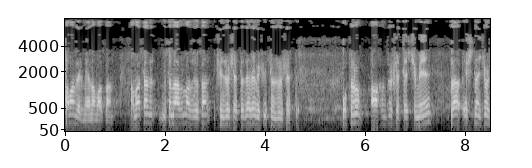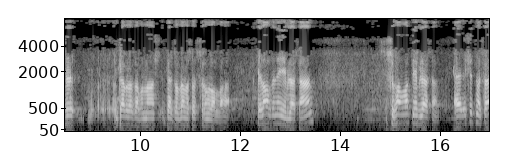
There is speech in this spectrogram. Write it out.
salam verməyə namazdan. Amma sən, məsələn, məğlum hazırlayırsan, ikinci rükətdə də, elə bir ki, üçüncü rükətdir. Oturub, axırıncı rükətdə kimi və eşitilən ki, qəbr azabından, dəccaldan və s. sığınır Allaha. Belə halda nə eyə bilərsən? Subhanallah deyə bilərsən. Əgər eşitməsə,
